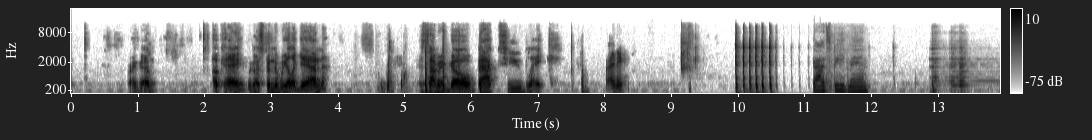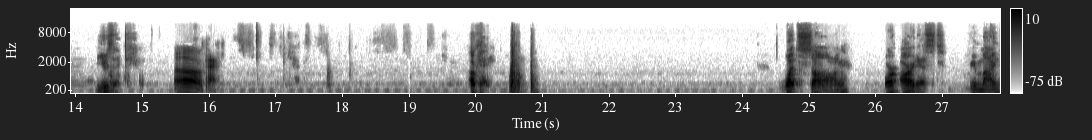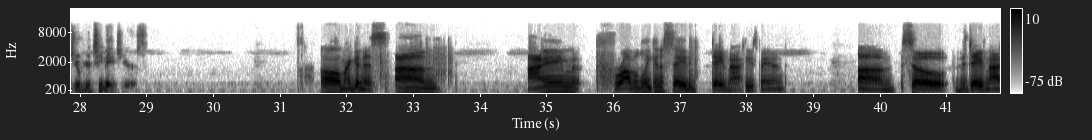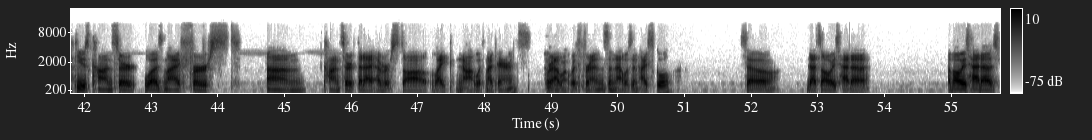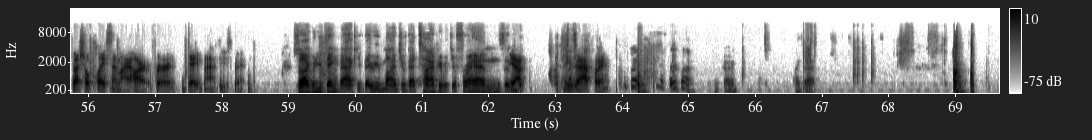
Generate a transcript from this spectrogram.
Very good. Okay, we're gonna spin the wheel again. This time gonna go back to Blake. Righty. Godspeed, man. Music. Oh, okay. Okay. What song or artist reminds you of your teenage years? Oh my goodness. Um, I'm probably gonna say the Dave Matthews Band. Um, so the Dave Matthews concert was my first um, concert that I ever saw, like not with my parents, where I went with friends, and that was in high school. So that's always had a, I've always had a special place in my heart for Dave Matthews Band. So, like when you think back, they remind you of that time period with your friends. And Yeah, exactly. Oh, yeah, very fun. Okay, like that.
